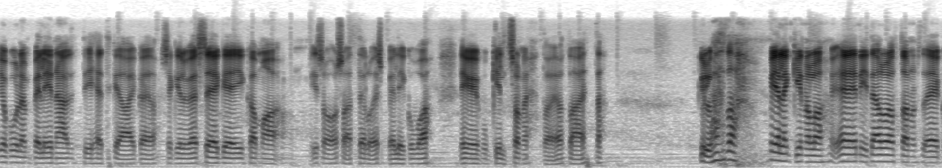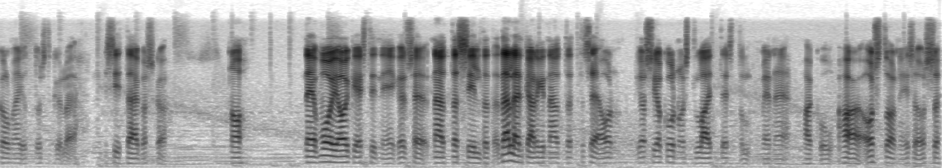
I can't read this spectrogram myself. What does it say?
jokunen peli näytettiin hetken aikaa ja sekin oli vielä CGI-kamaa iso osa, ettei ollut edes pelikuvaa, niin joku Killzone tai jotain, että kyllähän tota mielenkiinnolla, ei niitä ole ottanut sitä E3-juttuista kyllä sitä, koska no, ne voi oikeesti niinkö se näyttää siltä, että tällä hetkellä ainakin näyttää, että se on, jos joku noista laitteista menee haku, ha, ostoon, niin se on se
